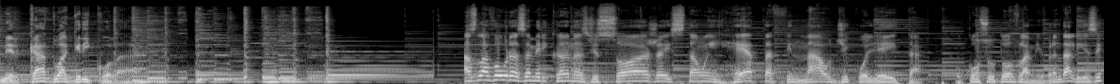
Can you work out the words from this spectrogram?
Mercado Agrícola As lavouras americanas de soja estão em reta final de colheita. O consultor Vlamir Brandalize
